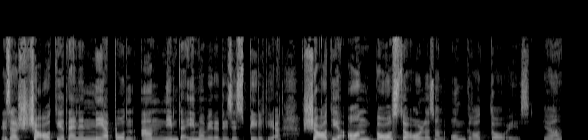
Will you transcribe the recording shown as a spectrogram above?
Das heißt, schau dir deinen Nährboden an. Nimm da immer wieder dieses Bild her. Schau dir an, was da alles an Unkraut da ist. Ja?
